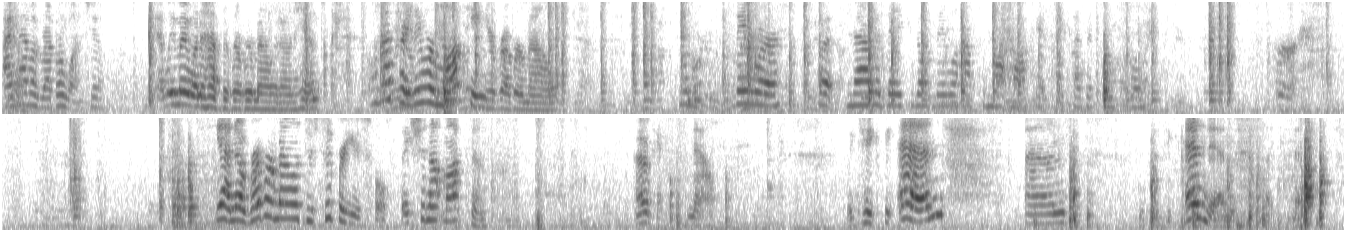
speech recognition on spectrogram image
I have a rubber one too. Yeah, we might want to have the rubber mallet on hand. Oh, that's right. They were mocking your rubber mallet. They were, but now that they don't, they will have to not mock it because it's useful. Yeah, no, rubber mallets are super useful. They should not mock them. Okay, now we take the end and put the end in like this.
